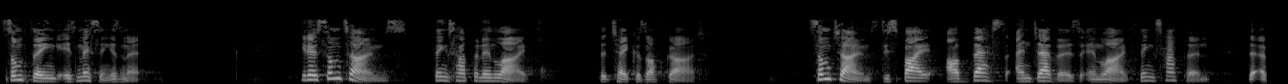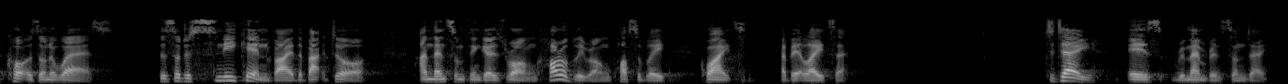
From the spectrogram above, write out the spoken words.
Something is missing, isn't it? You know, sometimes things happen in life that take us off guard. Sometimes, despite our best endeavors in life, things happen that have caught us unawares. They sort of sneak in via the back door and then something goes wrong, horribly wrong, possibly quite a bit later. Today is Remembrance Sunday.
